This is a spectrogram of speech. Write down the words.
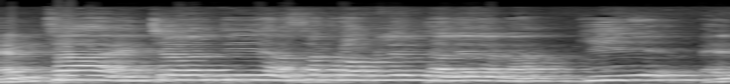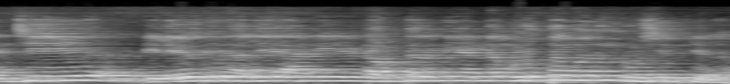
ह्यांचा ह्यांच्यावरती असा प्रॉब्लेम झालेला ना की ह्यांची डिलिव्हरी झाली आणि डॉक्टरनी यांना मृत म्हणून घोषित केलं.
